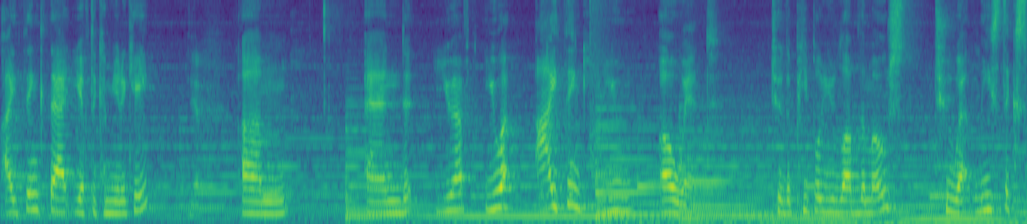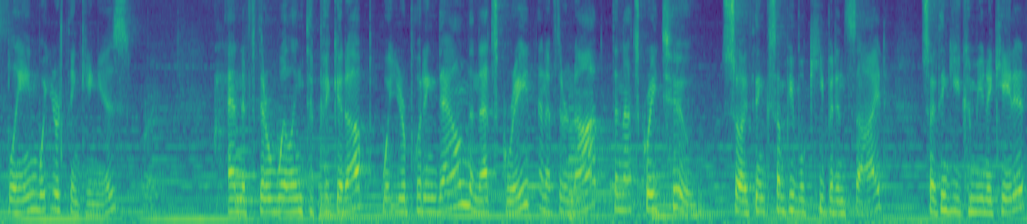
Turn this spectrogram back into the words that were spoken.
I think that you have to communicate. Um, and you have, you, I think you owe it to the people you love the most to at least explain what your thinking is. And if they're willing to pick it up, what you're putting down, then that's great. And if they're not, then that's great too. So I think some people keep it inside. So I think you communicate it.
